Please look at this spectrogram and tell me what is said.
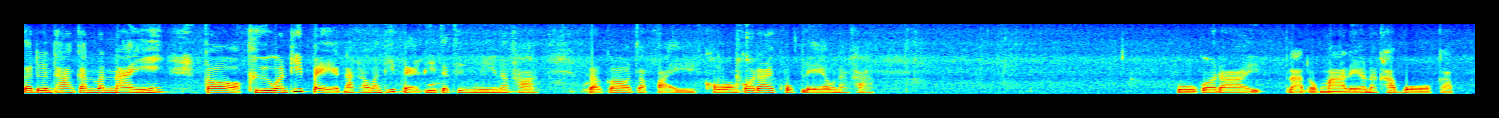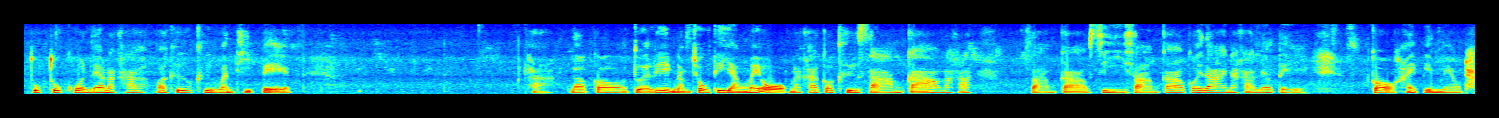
จะเดินทางกันวันไหน ก็คือวันที่ 8 นะคะ วันที่ 8 ที่จะถึงนี้นะคะ แล้วก็จะไปของก็ได้ครบแล้วนะคะปูก็ได้ตรัสออกมาแล้วนะคะ บอกกับทุกๆคนแล้วนะคะ ว่าคือคือวันที่ 8 ค่ะ แล้วก็ตัวเลขนำโชคที่ยังไม่ออกนะคะ ก็คือสามเก้านะคะ สามเก้าสี่สามเก้าก็ได้นะคะ แล้วแต่ก็ให้เป็นแนวท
